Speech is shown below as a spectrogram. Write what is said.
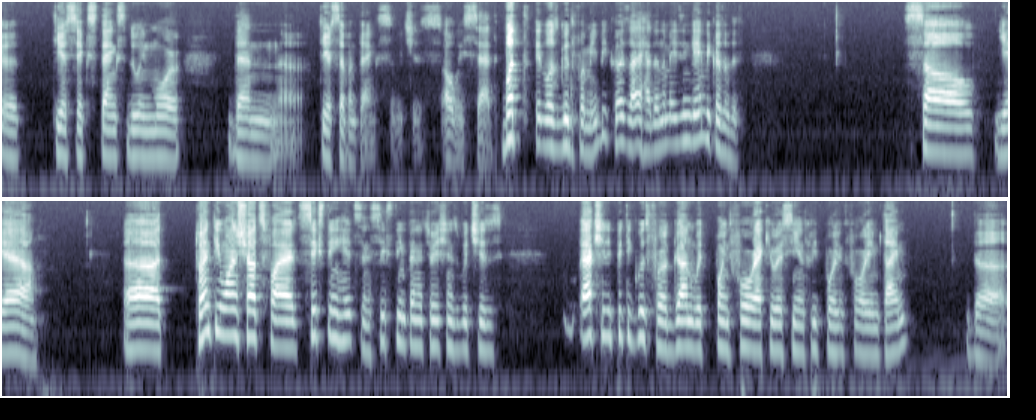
uh, tier 6 tanks doing more than uh, tier 7 tanks which is always sad. But it was good for me because I had an amazing game because of this. So yeah, uh, 21 shots fired, 16 hits and 16 penetrations, which is actually pretty good for a gun with 0.4 accuracy and 3.4 aim time. The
